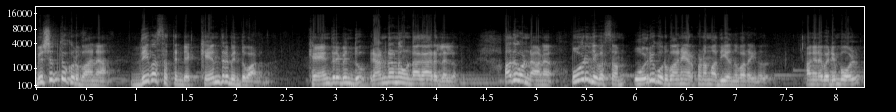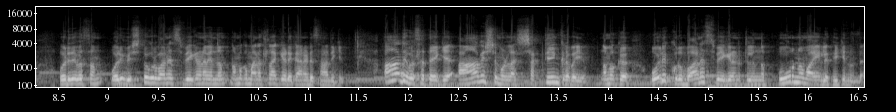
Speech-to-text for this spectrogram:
വിശുദ്ധ കുർബാന ദിവസത്തിന്റെ കേന്ദ്രബിന്ദുവാണെന്ന്. കേന്ദ്രബിന്ദു രണ്ടെണ്ണം ഉണ്ടാകാറില്ലല്ലോ. അതുകൊണ്ടാണ് ഒരു ദിവസം ഒരു കുർബാന അർപ്പണം മതി എന്ന് പറയുന്നത്. അങ്ങനെ വരുമ്പോൾ ഒരു ദിവസം ഒരു വിശുദ്ധ കുർബാന സ്വീകരണമെന്നും നമുക്ക് മനസ്സിലാക്കിയെടുക്കാനായിട്ട് സാധിക്കും. ആ ദിവസത്തേക്ക് ആവശ്യമുള്ള ശക്തിയും കൃപയും നമുക്ക് ഒരു കുർബാന സ്വീകരണത്തിൽ നിന്ന് പൂർണമായും ലഭിക്കുന്നുണ്ട്.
